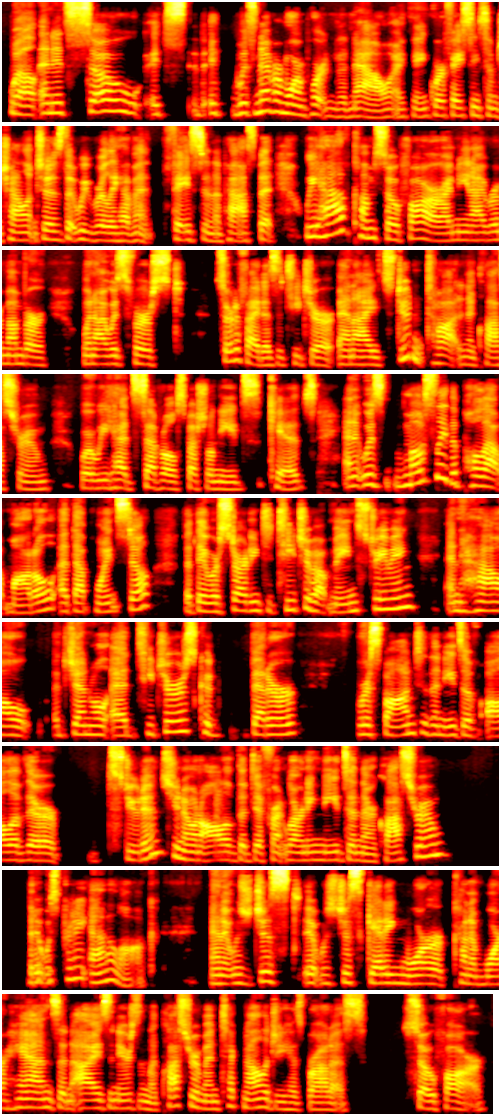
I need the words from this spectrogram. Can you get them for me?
well, and it's so it's it was never more important than now. I think we're facing some challenges that we really haven't faced in the past, but we have come so far. I mean, I remember when I was first certified as a teacher and I student taught in a classroom where we had several special needs kids and it was mostly the pull out model at that point still, but they were starting to teach about mainstreaming and how general ed teachers could better respond to the needs of all of their students, you know, and all of the different learning needs in their classroom. But it was pretty analog. And it was just, it was just getting more kind of more hands and eyes and ears in the classroom. And technology has brought us so far.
